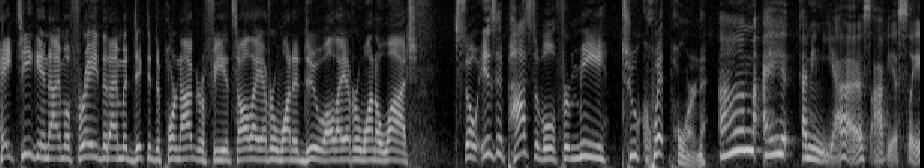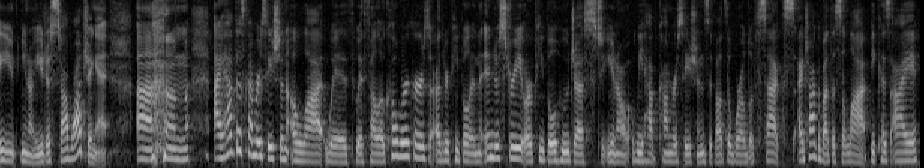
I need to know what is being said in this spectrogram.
Hey, Teagan, I'm afraid that I'm addicted to pornography. It's all I ever want to do, all I ever want to watch. So, is it possible for me to quit porn? Um, I I mean, yes, obviously, you, you know, you just stop watching it. Um, I have this conversation a lot with with fellow coworkers or other people in the industry or people who just, you know, we have conversations about the world of sex. I talk about this a lot because I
